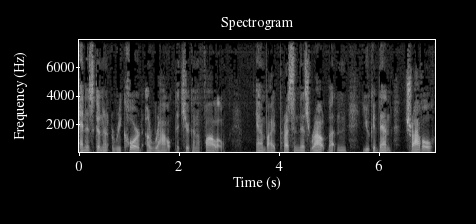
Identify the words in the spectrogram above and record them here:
and it's going to record a route that you're going to follow. And by pressing this route button, you could then travel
